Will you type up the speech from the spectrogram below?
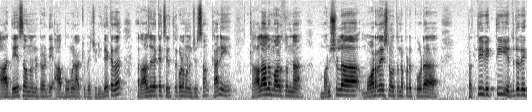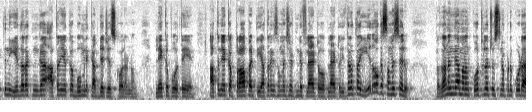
ఆ దేశంలో ఉన్నటువంటి ఆ భూమిని ఆక్యుపై చేయడం. ఇదే కదా రాజుల యొక్క చరిత్ర కూడా మనం చూసాం కానీ కాలాలు మారుతున్న మనుషుల మోడర్నైజేషన్ అవుతున్నప్పుడు కూడా ప్రతి వ్యక్తి ఎదుటి వ్యక్తిని ఏదో రకంగా అతని యొక్క భూమిని కబ్జా చేసుకోవాలనో లేకపోతే అతని యొక్క ప్రాపర్టీ అతనికి సంబంధించినటువంటి ఫ్లాట్ ఫ్లాట్ ఇతరత్ర ఏదో ఒక సమస్యలు ప్రధానంగా మనం కోర్టులో చూసినప్పుడు కూడా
